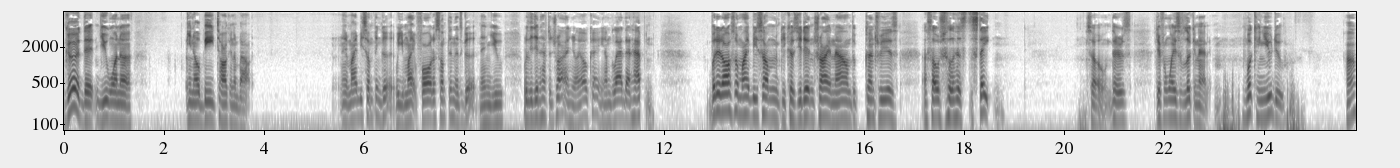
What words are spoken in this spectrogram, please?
good that you want to you know be talking about it might be something good. Well, you might fall to something that's good, and you really didn't have to try, and you're like, okay, I'm glad that happened. But it also might be something because you didn't try, and now the country is a socialist state. So there's different ways of looking at it. What can you do? Huh?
